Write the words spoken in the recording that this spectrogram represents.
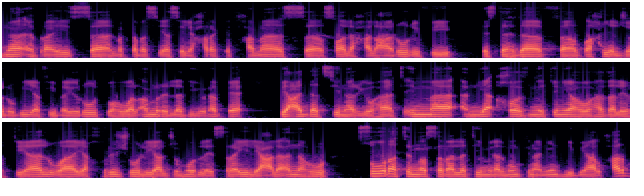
نائب رئيس المكتب السياسي لحركة حماس صالح العاروري في استهداف ضاحية الجنوبية في بيروت وهو الأمر الذي ينبئ بعدة سيناريوهات. إما أن يأخذ نتنياهو هذا الاغتيال ويخرجه للجمهور الإسرائيلي على أنه صورة النصر التي من الممكن أن ينهي بها الحرب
